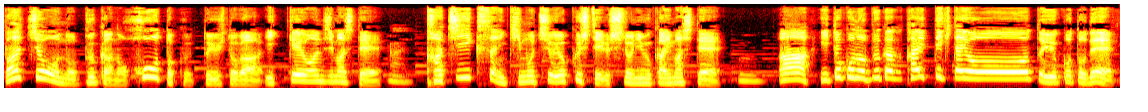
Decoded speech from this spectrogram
馬長の部下の宝徳という人が一計を案じまして、はい。勝ち戦に気持ちを良くしている城に向かいまして、うん。ああ、いとこの部下が帰ってきたよーということで、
